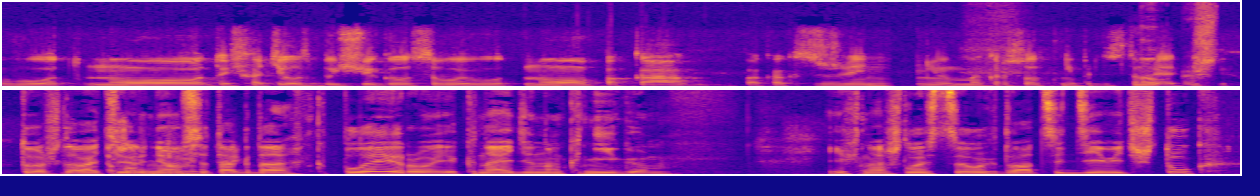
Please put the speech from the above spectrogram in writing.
Вот. Но, то есть хотелось бы еще и голосовой ввод. Но пока, пока, к сожалению, Microsoft не Ну предоставляет таких. что ж, давайте вернемся тогда к плееру и к найденным книгам. Их нашлось целых 29 штук.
